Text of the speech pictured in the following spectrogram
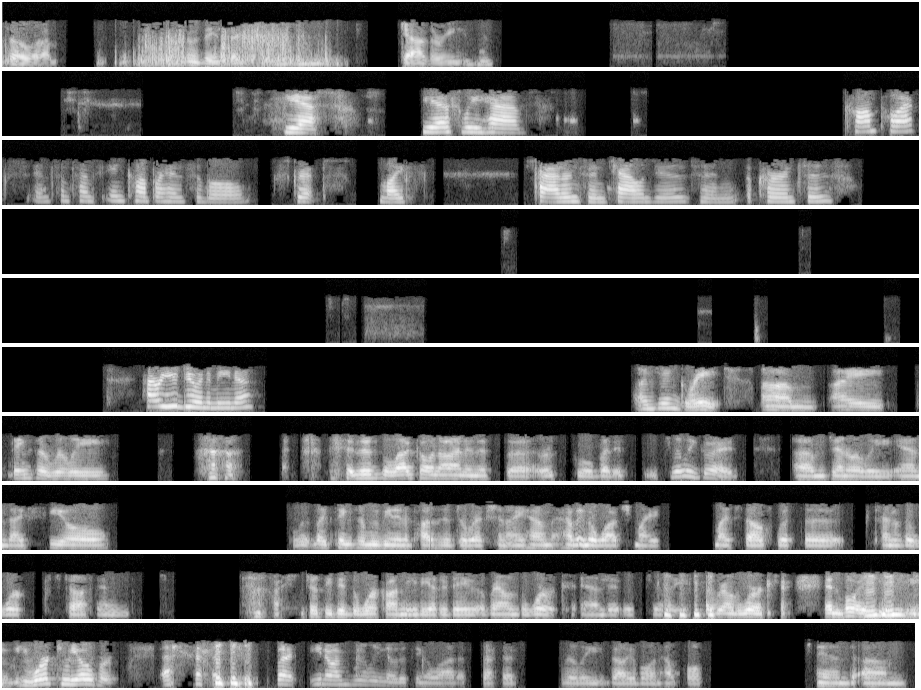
So um, some of the insights gathering. Mm-hmm. Yes. Yes, we have complex and sometimes incomprehensible scripts, life patterns and challenges and occurrences. How are you doing, Amina? I'm doing great. Um, I things are really there's a lot going on in this uh, Earth School, but it's it's really good um, generally, and I feel like things are moving in a positive direction. I am having to watch my myself with the kind of the work stuff and Jesse did the work on me the other day around the work, and it was really around work. And boy, mm-hmm. he, he worked me over. but you know, I'm really noticing a lot of stuff that's really valuable and helpful, and um,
